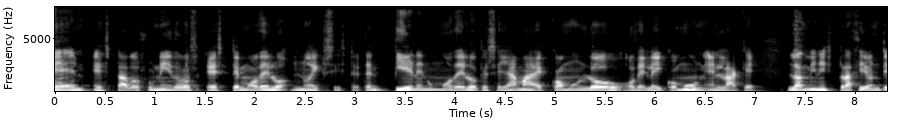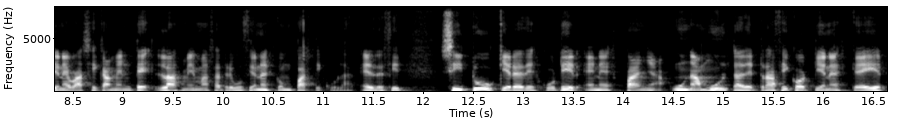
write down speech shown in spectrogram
En Estados Unidos este modelo no existe. Tienen un modelo que se llama de Common Law o de ley común en la que la administración tiene básicamente las mismas atribuciones que un particular. Es decir, si tú quieres discutir en España una multa de tráfico, tienes que ir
